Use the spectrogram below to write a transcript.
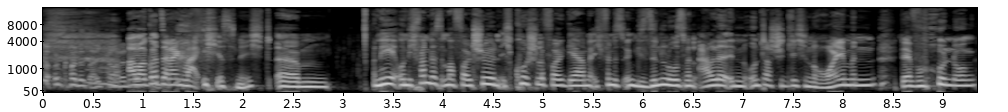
Gott, das ist eigentlich gar nicht Aber Gott sei Dank war ich es nicht. Ähm, Nee, und ich fand das immer voll schön. Ich kuschle voll gerne. Ich finde es irgendwie sinnlos, wenn alle in unterschiedlichen Räumen der Wohnung,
